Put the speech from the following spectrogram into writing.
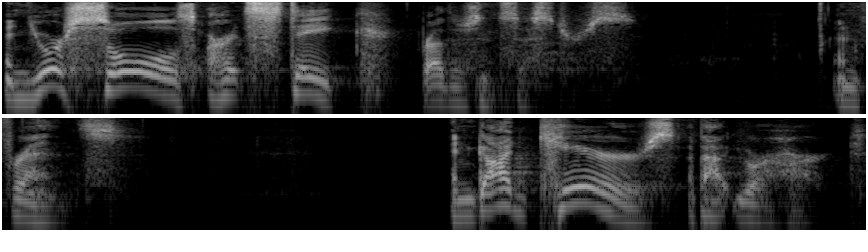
and your souls are at stake, brothers and sisters and friends. And God cares about your heart.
